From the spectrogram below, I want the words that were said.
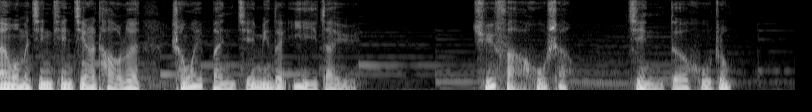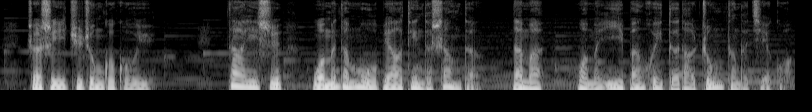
但我们今天进而讨论成为本杰明的意义在于：取法乎上，尽德乎中。这是一句中国古语，大意是我们的目标定得上等，那么我们一般会得到中等的结果。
